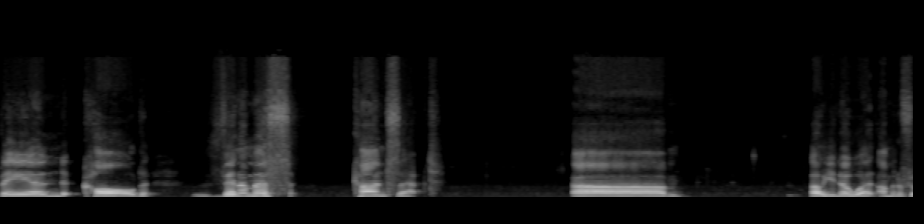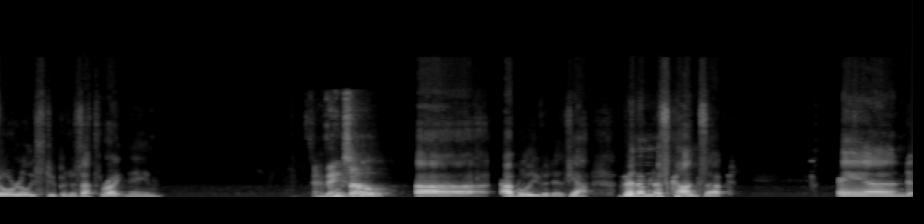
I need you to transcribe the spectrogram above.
band called Venomous Concept. Um, oh, you know what? I'm going to feel really stupid. Is that the right name? I think so. Uh, I believe it is. Yeah, Venomous Concept, and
